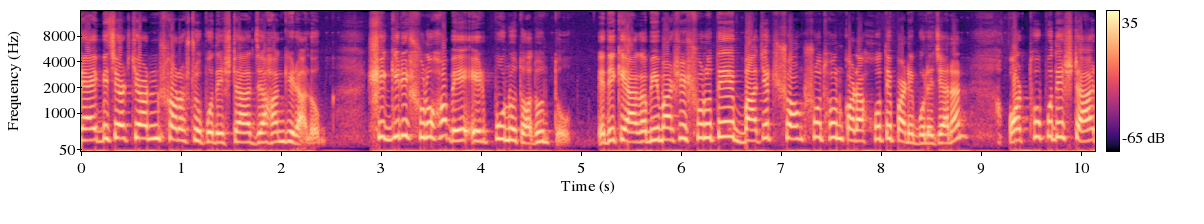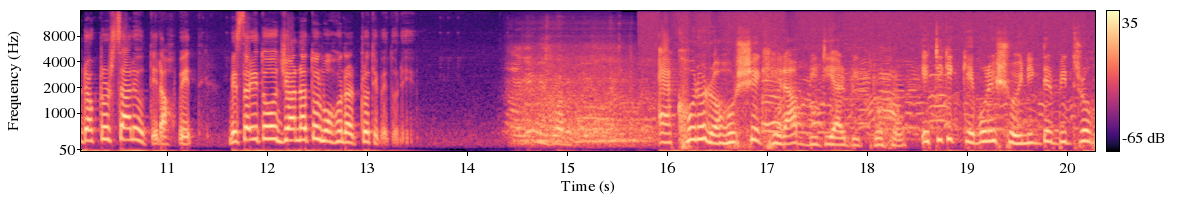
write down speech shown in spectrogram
ন্যায় বিচার চান স্বরাষ্ট্র উপদেষ্টা জাহাঙ্গীর আলম। শিগগিরই শুরু হবে এর পূর্ণ তদন্ত। এদিকে আগামী মাসের শুরুতে বাজেট সংশোধন করা হতে পারে বলে জানান অর্থ উপদেষ্টা ডক্টর সালেউদ্দিন আহমেদ। বিস্তারিত জান্নাতুল মোহনার প্রতিবেদনে। এখনও রহস্যে ঘেরা বিডিআর বিদ্রোহ। এটি কি কেবলই সৈনিকদের বিদ্রোহ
